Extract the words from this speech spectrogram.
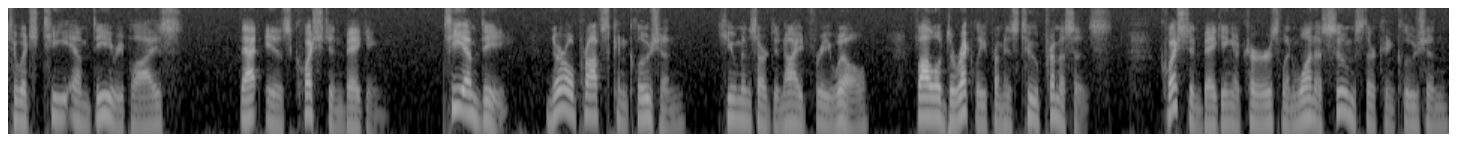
To which TMD replies, That is question begging. TMD, Neuroprof's conclusion, humans are denied free will, followed directly from his two premises. Question begging occurs when one assumes their conclusion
